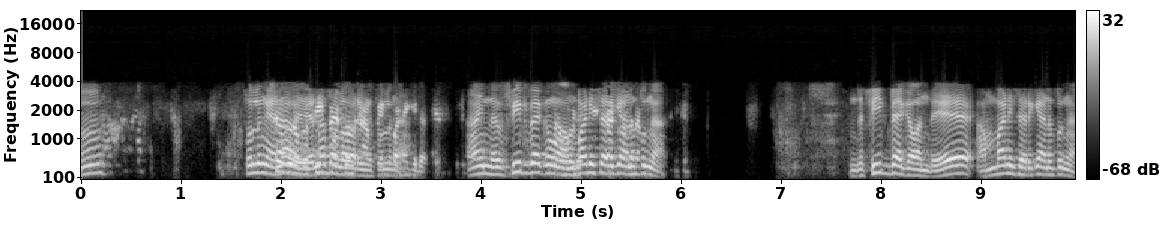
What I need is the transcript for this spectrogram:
ம்? சொல்லுங்க என்ன சொல்ல வரீங்க சொல்லுங்க. ஆ இந்த ஃபீட்பேக் அம்பானி சாருக்கு அனுப்புங்க. இந்த ஃபீட்பேக்கை வந்து அம்பானி சாருக்கு அனுப்புங்க.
